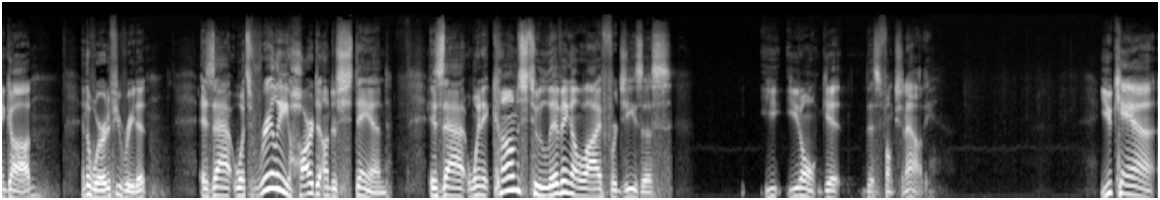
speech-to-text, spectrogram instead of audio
and God and the Word, if you read it, is that what's really hard to understand is that when it comes to living a life for Jesus, you, you don't get this functionality. You can't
